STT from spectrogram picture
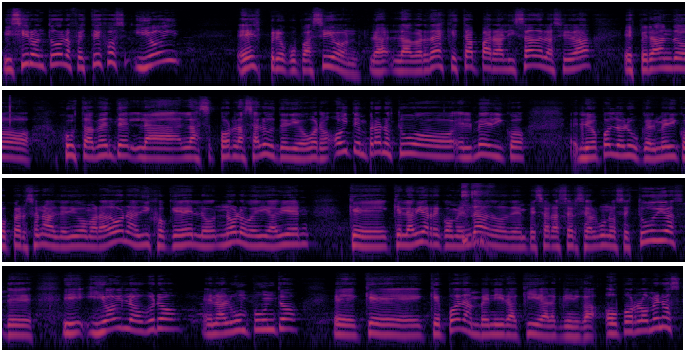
hicieron todos los festejos y hoy es preocupación. La, verdad es que está paralizada la ciudad esperando justamente por la salud de Diego. Bueno, hoy temprano estuvo el médico Leopoldo Luque, el médico personal de Diego Maradona, dijo que él lo- no lo veía bien, que, le había recomendado de empezar a hacerse algunos estudios de, y, hoy logró en algún punto eh, que, puedan venir aquí a la clínica. O por lo menos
